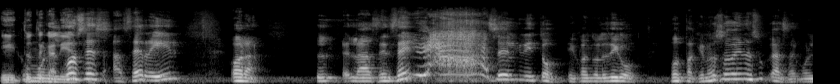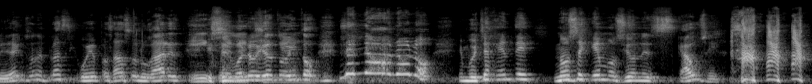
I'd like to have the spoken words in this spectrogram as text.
Y tú como te la calientas. cosa es hacer reír. Ahora, las enseño y ¡ah! hace el grito. Y cuando les digo, pues para que no se vayan a su casa con la idea de que son de plástico, voy a pasar a sus lugares y se vuelve chingada. todito. Dice, no, no, no. Y mucha gente, no sé qué emociones cause.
